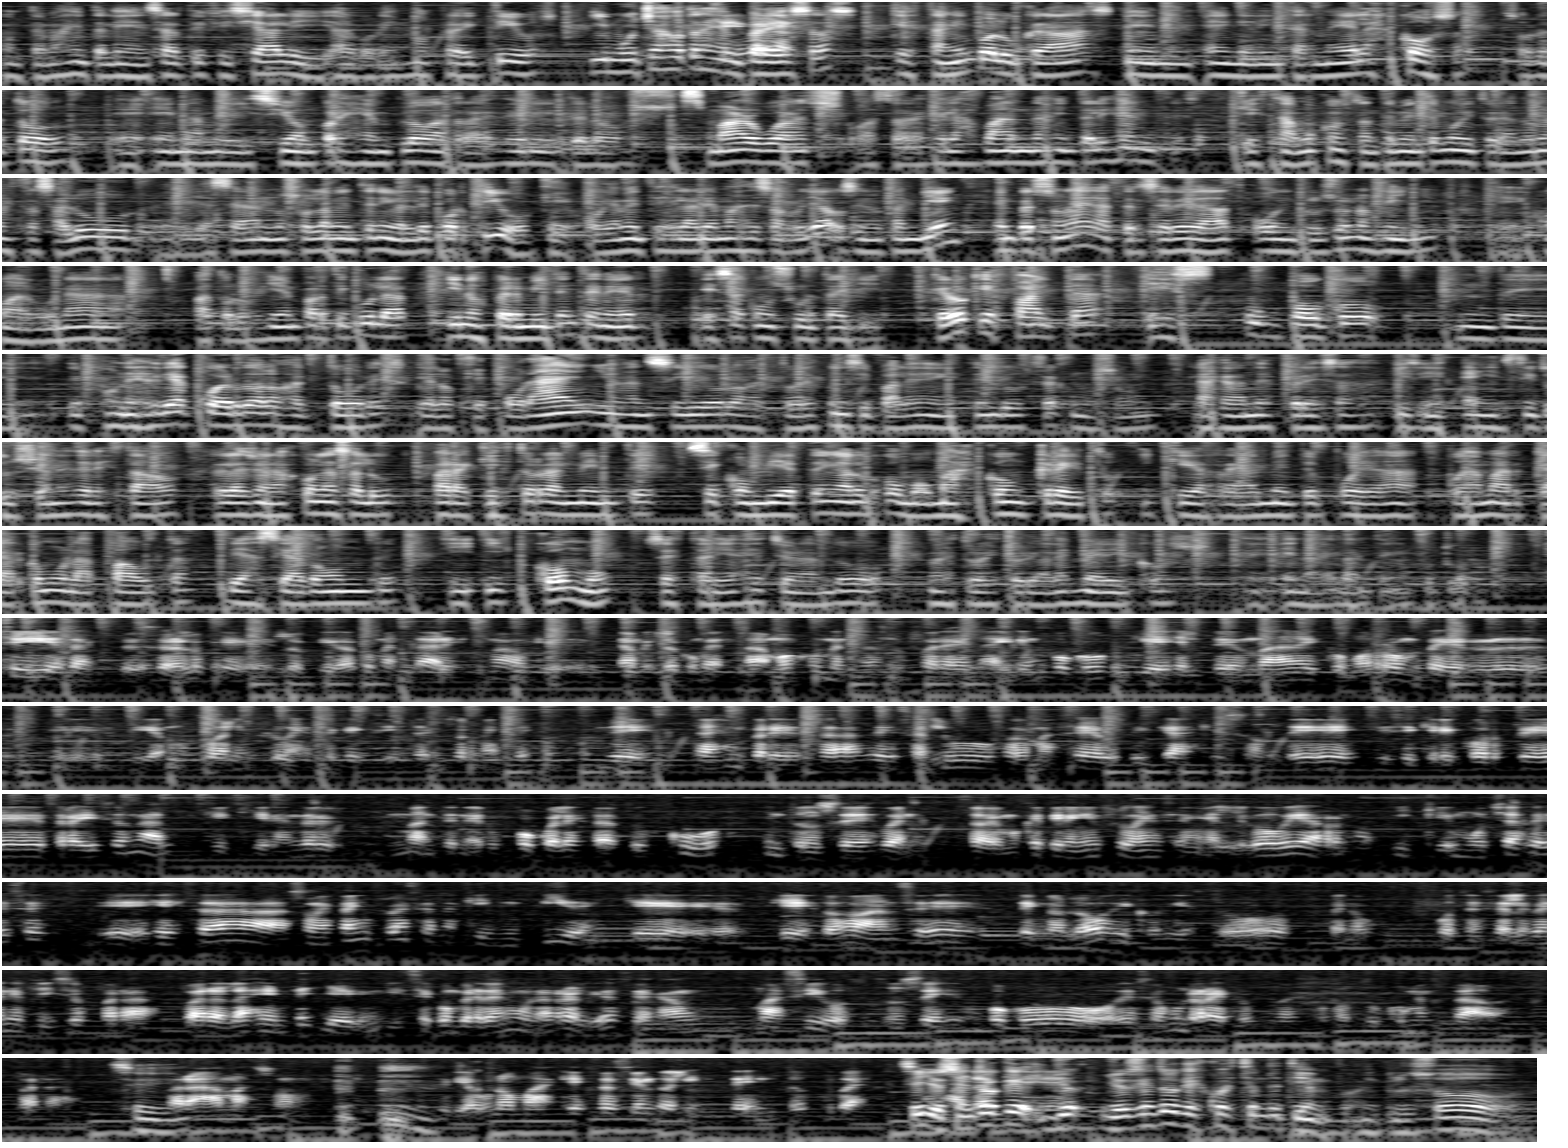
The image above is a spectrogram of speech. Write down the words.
con temas de inteligencia artificial y algoritmos predictivos, y muchas otras empresas que están involucradas en, en, el Internet de las Cosas, sobre todo eh, en la medición, por ejemplo, a través de los smartwatch o a través de las bandas inteligentes, que estamos constantemente monitoreando nuestra salud, eh, ya sea no solamente a nivel deportivo, que obviamente es el área más desarrollado, sino también en personas de la tercera edad o incluso en los niños eh, con alguna patología en particular y nos permiten tener esa consulta allí. Creo que falta es un poco de, poner de acuerdo a los actores y a los que por años han sido los actores principales en esta industria, como son las grandes empresas e instituciones del Estado relacionadas con la salud, para que esto realmente se convierta en algo como más concreto y que realmente pueda, pueda marcar como la pauta de hacia dónde y, y cómo se estaría gestionando nuestros historiales médicos en adelante, en el futuro. Sí, exacto, eso era lo que, lo que iba a comentar, estimado, que también lo comentamos comentando fuera del aire un poco, que es el tema de cómo romper, eh, digamos, toda la influencia que existe actualmente de estas empresas de salud farmacéuticas que son de, si se quiere, corte tradicional, que quieren mantener un poco el status quo. Entonces, bueno, sabemos que tienen influencia en el gobierno y que muchas veces eh, son estas influencias las que impiden que, que estos avances tecnológicos y estos, bueno, potenciales beneficios para, para la gente lleguen y se conviertan en una realidad, se hagan masivos. Entonces, un poco, eso es un reto, pues, como tú comentabas, para, para Amazon. Sería uno más que está haciendo el intento. Bueno, sí, yo siento que, Yo, yo, siento que es cuestión de tiempo. Incluso,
